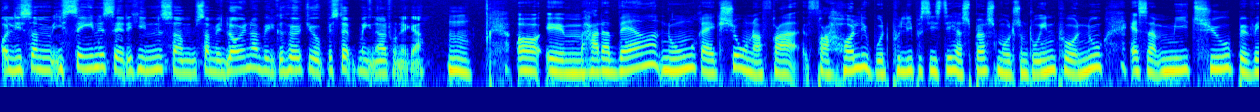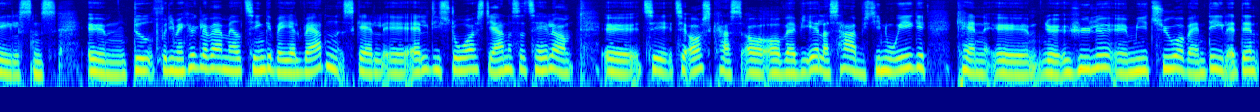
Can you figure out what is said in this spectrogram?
og ligesom iscenesætte hende som, som en løgner, hvilket Heard jo bestemt mener, at hun ikke er. Mm. Og øhm, har der været nogle reaktioner fra, fra Hollywood på lige præcis det her spørgsmål, som du er inde på nu, altså MeToo-bevægelsens øhm, død? Fordi man kan jo ikke lade være med at tænke, hvad i alverden skal øh, alle de store stjerner så tale om øh, til, til Oscars, og, og hvad vi ellers har, hvis de nu ikke kan øh, øh hylde øh, MeToo og være en del af den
